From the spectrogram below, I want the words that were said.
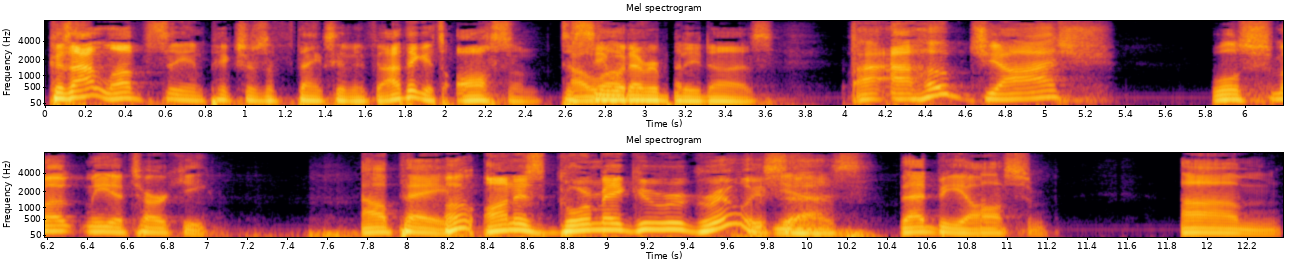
because I love seeing pictures of Thanksgiving food. I think it's awesome to I see what it. everybody does. I, I hope Josh will smoke me a turkey. I'll pay. Oh, on his Gourmet Guru Grill, he Yeah, says. that'd be awesome. Um,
